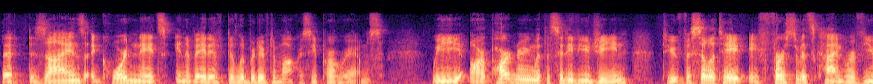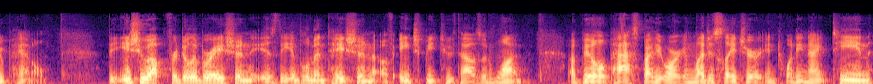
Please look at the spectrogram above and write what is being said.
that designs and coordinates innovative deliberative democracy programs. We are partnering with the City of Eugene to facilitate a first-of-its-kind review panel. The issue up for deliberation is the implementation of HB 2001, a bill passed by the Oregon legislature in 2019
